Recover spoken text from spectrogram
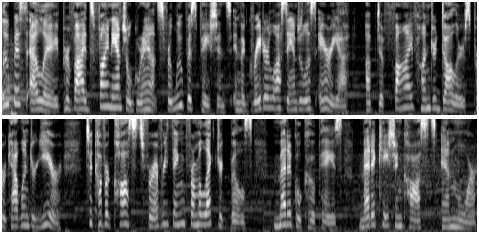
Lupus LA provides financial grants for lupus patients in the greater Los Angeles area up to $500 per calendar year to cover costs for everything from electric bills, medical copays, medication costs, and more.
